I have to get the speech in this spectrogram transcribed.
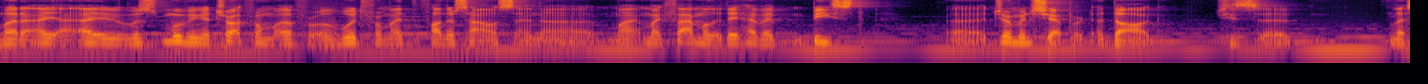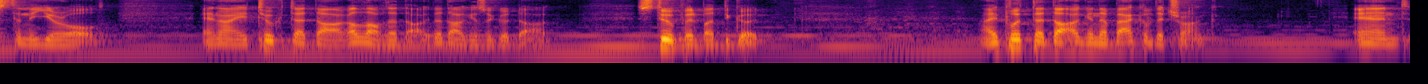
but I, I was moving a truck from, uh, from wood from my father's house and uh, my, my family they have a beast uh, German Shepherd a dog. She's uh, less than a year old. And I took that dog. I love the dog. The dog is a good dog. Stupid but good. I put the dog in the back of the trunk. And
